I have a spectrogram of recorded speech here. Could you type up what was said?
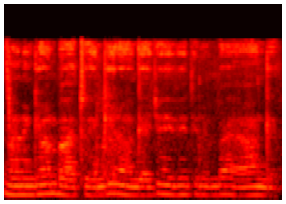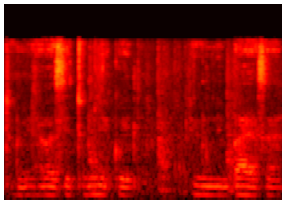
na ningeomba watu wengine wangejua hivi vitu ni mbaya, wangetumia wasitumie kweli, ni mbaya sana.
